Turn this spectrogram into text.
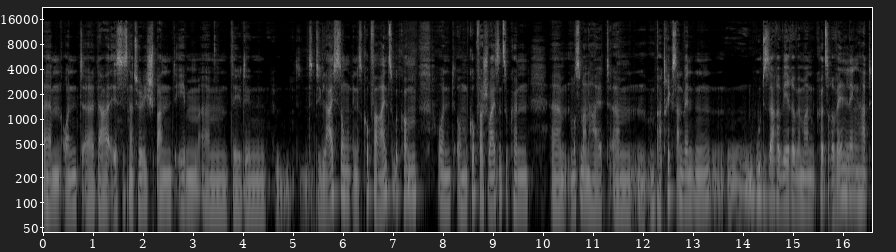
Ähm, und äh, da ist es natürlich spannend, eben ähm, die, den, die Leistung in das Kupfer reinzubekommen. Und um Kupfer schweißen zu können, ähm, muss man halt ähm, ein paar Tricks anwenden. Gute Sache wäre wäre, wenn man kürzere Wellenlängen hat.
